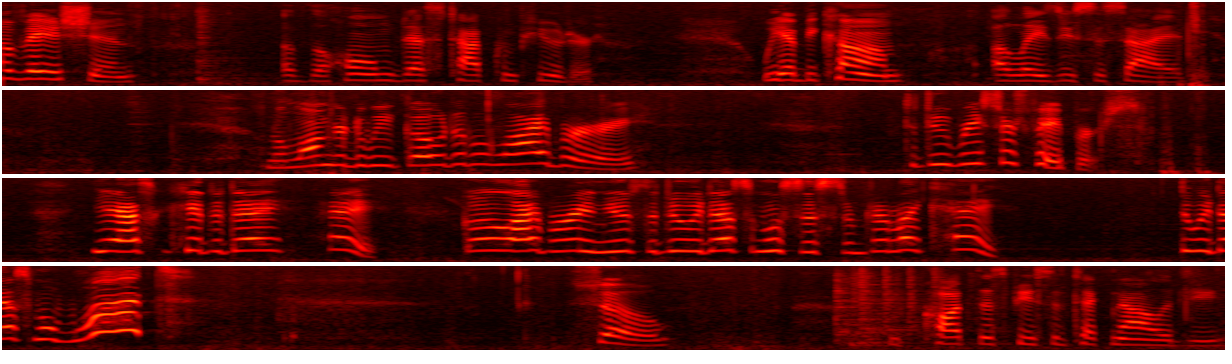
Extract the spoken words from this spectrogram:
Innovation of the home desktop computer, we have become a lazy society. No longer do we go to the library to do research papers. You ask a kid today, hey, go to the library and use the Dewey Decimal System. They're like, hey, Dewey Decimal what? So, we've caught this piece of technology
